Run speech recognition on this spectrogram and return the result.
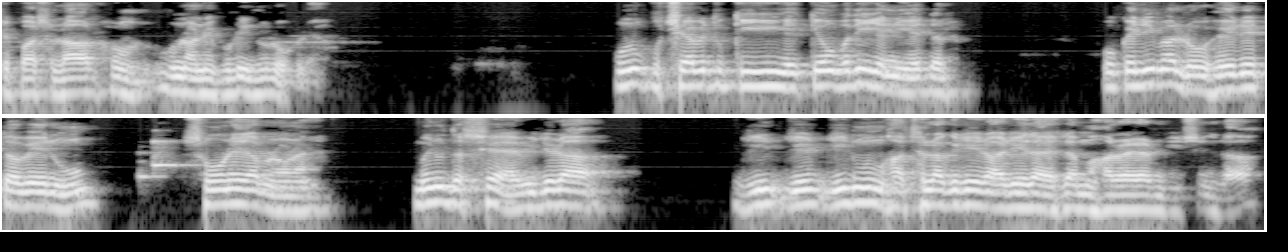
ਸਿਪਾ ਸਲਾਰ ਹੋਣ, ਉਹਨਾਂ ਨੇ ਬੁੜੀ ਨੂੰ ਰੋਕ ਲਿਆ। ਉਹਨੂੰ ਪੁੱਛਿਆ ਵੀ ਤੂੰ ਕੀ ਕਿਉਂ ਵਧੀ ਜਾਨੀ ਹੈ ਇੱਧਰ ਉਹ ਕਹਿੰਦੀ, ਮੈਂ ਲੋਹੇ ਦੇ ਤਵੇ ਨੂੰ ਸੋਨੇ ਦਾ ਬਣਾਉਣਾ ਹੈ। ਮੈਨੂੰ ਦੱਸਿਆ ਵੀ ਜਿਹੜਾ ਜੀ, ਜੀ- ਜਿਹਨੂੰ ਹੱਥ ਲੱਗ ਜੇ ਰਾਜੇ ਦਾ ਇਸਦਾ ਮਹਾਰਾਜਾ ਰਣਜੀਤ ਸਿੰਘ ਦਾ,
